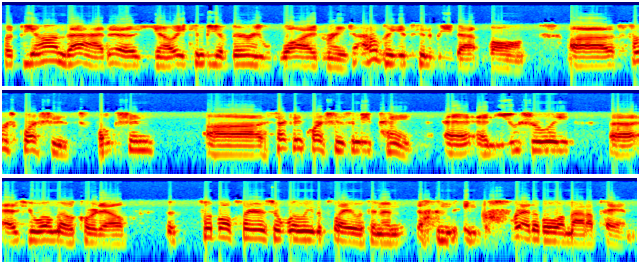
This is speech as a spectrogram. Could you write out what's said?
But beyond that, uh, you know, it can be a very wide range. I don't think it's going to be that long. Uh, first question is function. Uh, second question is going to be pain. And, and usually, uh, as you well know, Kordell, football players are willing to play with an, an incredible amount of pain.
